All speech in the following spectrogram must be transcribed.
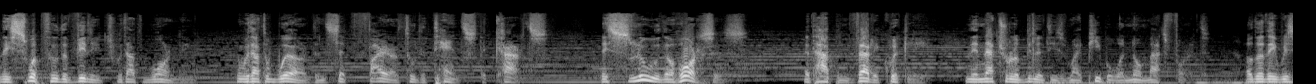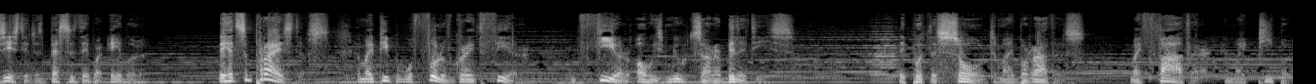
They swept through the village without warning, and without a word, and set fire to the tents, the carts. They slew the horses. It happened very quickly, and the natural abilities of my people were no match for it, although they resisted as best as they were able. They had surprised us, and my people were full of great fear, and fear always mutes our abilities. They put the sword to my brothers, my father, and my people.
